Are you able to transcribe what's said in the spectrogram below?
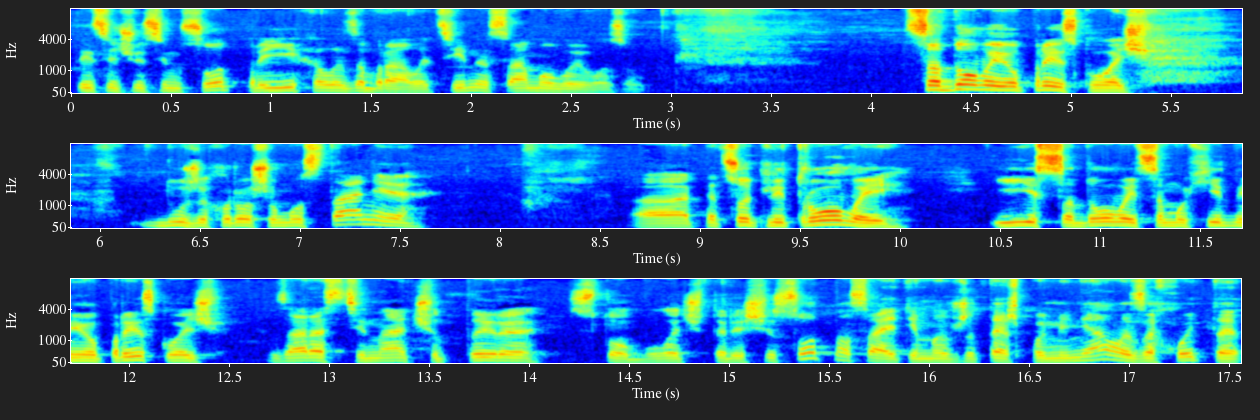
1700 приїхали, забрали ціни самовивозу. Садовий оприскувач в дуже хорошому стані. 500 літровий і садовий самохідний оприскувач. Зараз ціна 4100. Було 4600 на сайті. Ми вже теж поміняли. Заходьте,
